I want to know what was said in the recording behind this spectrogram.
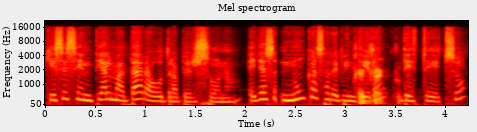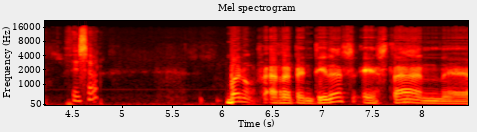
qué se sentía al matar a otra persona. Ellas nunca se arrepintieron de este hecho, César. Bueno, arrepentidas están, eh,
